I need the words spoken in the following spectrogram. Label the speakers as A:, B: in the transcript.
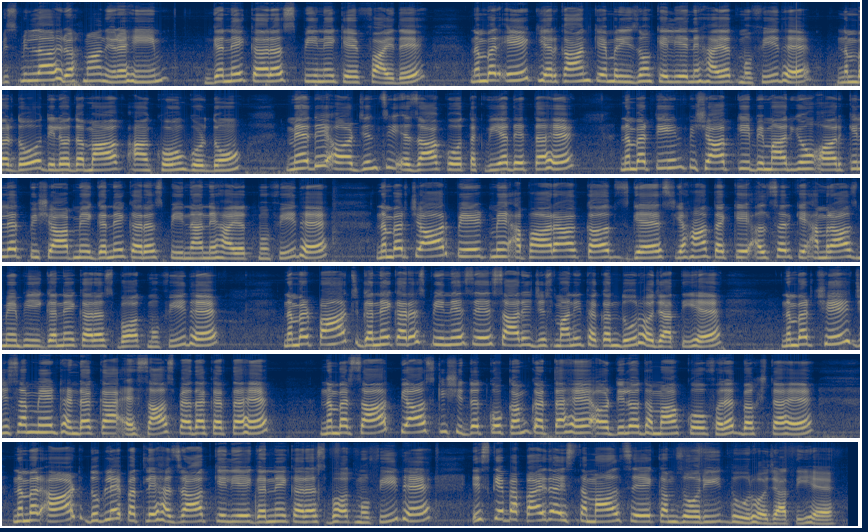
A: बिसमीम गन्ने का रस पीने के फ़ायदे। नंबर एक, यरकान के मरीज़ों के लिए नहायत मुफीद है। नंबर दो, दिलो दमाग, आँखों, गुर्दों, मैदे और जिनसी अज़ा को तकवीत देता है। नंबर तीन, पेशाब की बीमारियों और किल्लत पेशाब में गन्ने का रस पीना नहायत मुफीद है। नंबर चार, पेट में अपारा, कब्ज़, गैस, यहाँ तक के अल्सर के अमराज में भी गन्ने का रस बहुत मुफीद है। नंबर पाँच, गन्ने का रस पीने से सारी जिस्मानी थकन दूर हो जाती है। नंबर छः, जिसम में ठंडक का एहसास पैदा करता है। नंबर सात, प्यास की शिद्दत को कम करता है और दिलो दिमाग को फ़रत बख्शता है। नंबर आठ, दुबले पतले हजरात के लिए गन्ने का रस बहुत मुफीद है। इसके बाकायदा इस्तेमाल से कमज़ोरी दूर हो जाती है।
